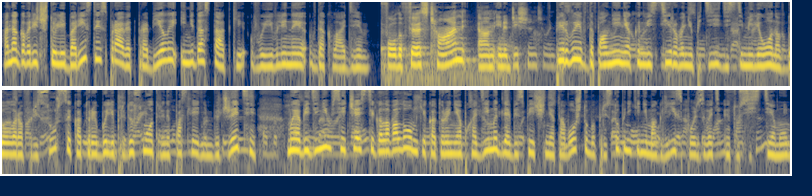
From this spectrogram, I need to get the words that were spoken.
Она говорит, что лейбористы исправят пробелы и недостатки, выявленные в докладе. Um, Впервые в дополнение к инвестированию 50 миллионов долларов ресурсы, которые были предусмотрены в последнем бюджете, мы объединим все части головоломки, которые необходимы для обеспечения того, чтобы преступники не могли использовать эту систему.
